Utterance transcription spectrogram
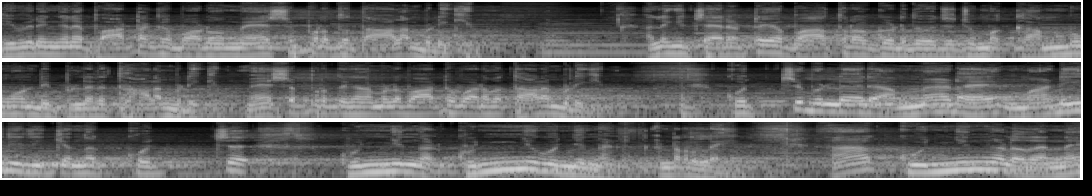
ഇവരിങ്ങനെ പാട്ടൊക്കെ പാടുമ്പോൾ മേശപ്പുറത്ത് താളം പിടിക്കും. അല്ലെങ്കിൽ ചിരട്ടയോ പാത്രമോ ഒക്കെ എടുത്ത് വെച്ച് ചുമ്മാ കമ്പ് കൊണ്ട് ഈ പിള്ളേർ താളം പിടിക്കും. മേശപ്പുറത്തേക്ക് നമ്മൾ പാട്ട് പാടുമ്പോൾ താളം പിടിക്കും. കൊച്ചു പിള്ളേർ അമ്മയുടെ മടിയിലിരിക്കുന്ന കൊച്ച് കുഞ്ഞുങ്ങൾ കുഞ്ഞു കുഞ്ഞുങ്ങൾ കണ്ടല്ലേ ആ കുഞ്ഞുങ്ങൾ തന്നെ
